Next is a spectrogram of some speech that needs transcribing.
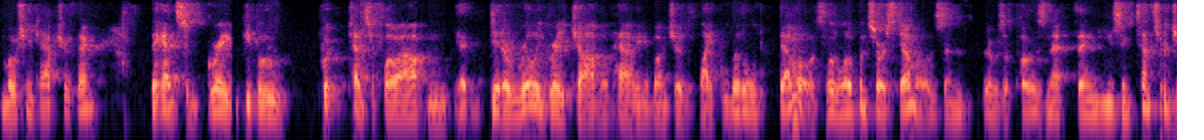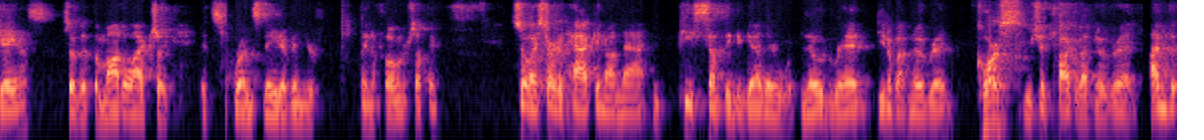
motion capture thing. They had some great people who put TensorFlow out and did a really great job of having a bunch of like little demos, little open source demos. And there was a PoseNet thing using TensorJS so that the model actually it runs native in your in a phone or something. So I started hacking on that and pieced something together with Node-RED. Do you know about Node-RED? Of course. We should talk about Node-RED. I'm the,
